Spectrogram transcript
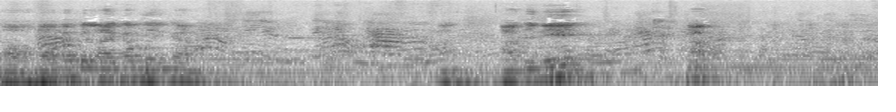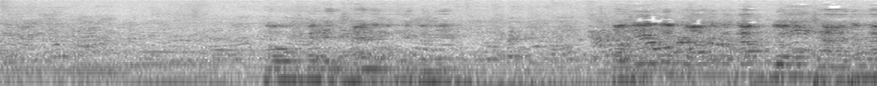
อ๋อไม่เป็นไรครับเหมือนกันอะอ่าทีนี้ครับเขาไม่ได้ใช้แล้วในตัวนี้ ตอนนี้เรียบร้อยแล้วไหมครับโยกน้ำชาใช่ไหม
